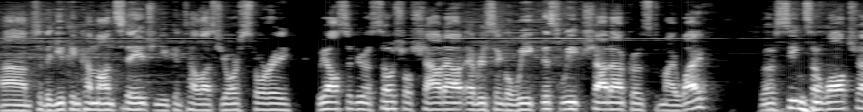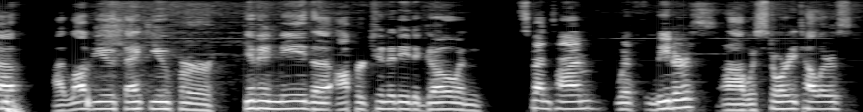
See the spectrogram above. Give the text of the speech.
um, so that you can come on stage and you can tell us your story. We also do a social shout out every single week. This week, shout out goes to my wife, Rosita Walchef. I love you. Thank you for giving me the opportunity to go and spend time with leaders, uh, with storytellers.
